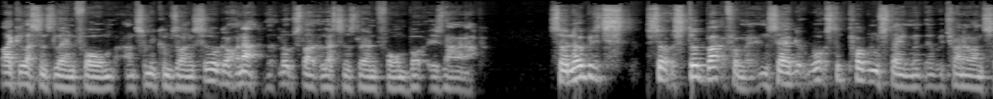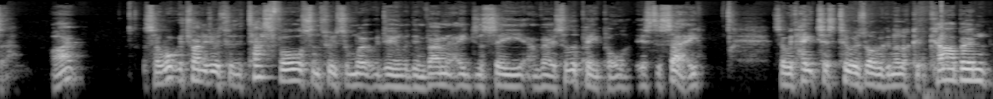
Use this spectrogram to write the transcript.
like a lessons learned form, and somebody comes along and says, oh, "We've got an app that looks like the lessons learned form, but is now an app." So nobody sort of stood back from it and said, "What's the problem statement that we're trying to answer?" right? So what we're trying to do through the task force and through some work we're doing with the Environment Agency and various other people is to say, so with HS2 as well, we're going to look at carbon,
